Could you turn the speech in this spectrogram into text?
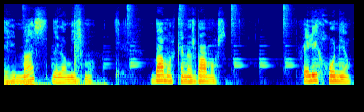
el más de lo mismo. Vamos, que nos vamos. Feliz junio.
